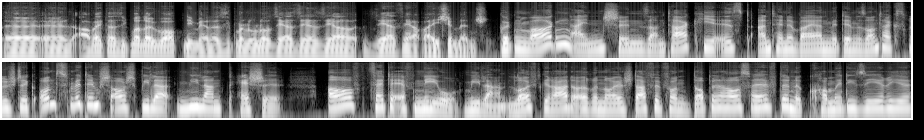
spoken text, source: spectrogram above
äh, äh, Arbeiter sieht man da überhaupt nicht mehr. Da sieht man nur noch sehr, sehr, sehr, sehr, sehr reiche Menschen. Guten Morgen, einen schönen Sonntag. Hier ist Antenne Bayern mit dem Sonntagsfrühstück und mit dem Schauspieler Milan Peschel. Auf ZDF Neo, Milan, läuft gerade eure neue Staffel von Doppelhaushälfte, eine Comedy-Serie,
